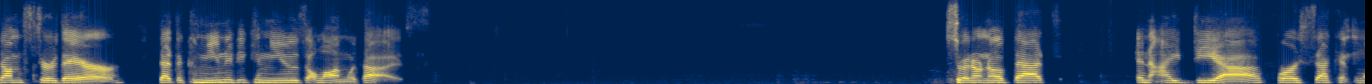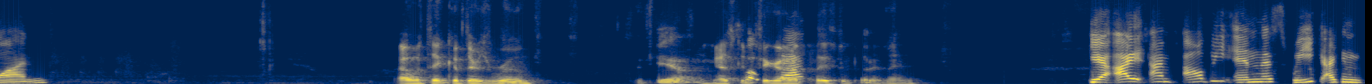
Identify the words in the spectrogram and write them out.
dumpster there that the community can use along with us. So I don't know if that's an idea for a second one. I would think if there's room, Yeah, you guys can But figure out a place to put it in. Yeah, I, I'm I'll be in this week. I can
